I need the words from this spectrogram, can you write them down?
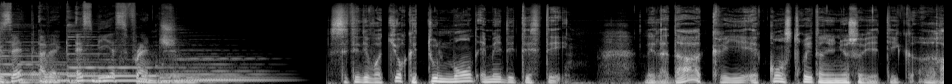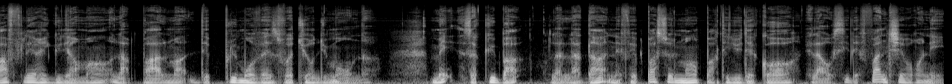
Vous êtes avec SBS French. C'était des voitures que tout le monde aimait détester. Les Lada, créées et construites en Union soviétique, raflaient régulièrement la palme des plus mauvaises voitures du monde. Mais à Cuba, la Lada ne fait pas seulement partie du décor, elle a aussi des fans chevronnés.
